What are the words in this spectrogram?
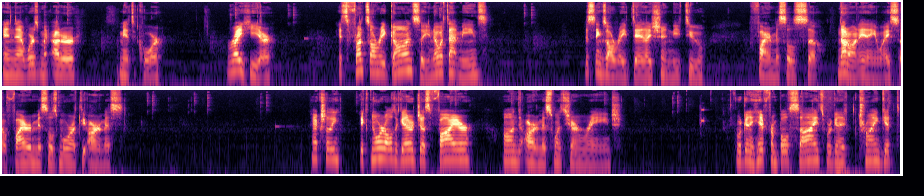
And now, where's my other Manticore? Right here. Its front's already gone, so you know what that means. This thing's already dead. I shouldn't need to fire missiles, so... Not on it anyway, so fire missiles more at the Artemis. Actually, ignore it altogether. Just fire on the Artemis once you're in range. We're going to hit from both sides. We're going to try and get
